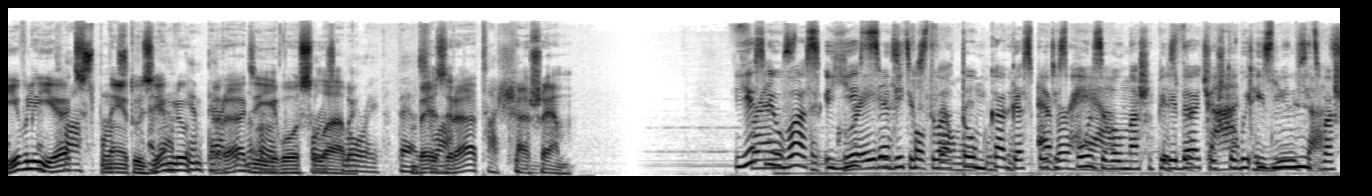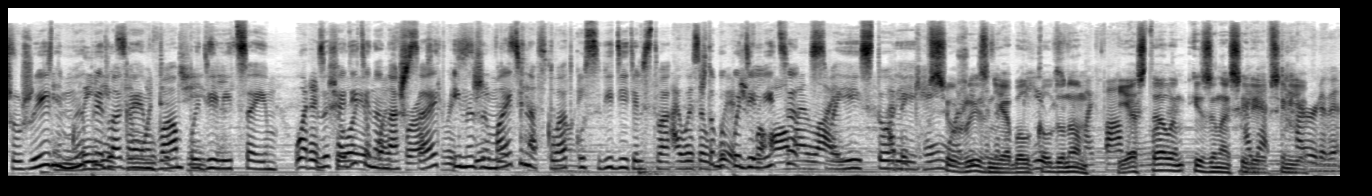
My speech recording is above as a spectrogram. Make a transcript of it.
и влиять на эту землю ради Его славы. Безрат Хашем. Если у вас есть свидетельство о том, как Господь использовал нашу передачу, чтобы изменить вашу жизнь, мы предлагаем вам поделиться им. Заходите на наш сайт и нажимайте на вкладку «Свидетельство», чтобы поделиться своей историей. Всю жизнь я был колдуном. Я стал им из-за насилия в семье.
